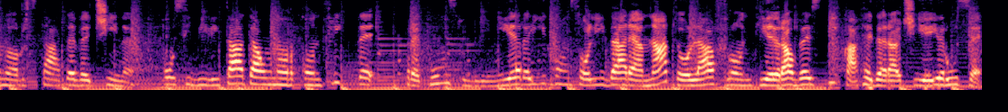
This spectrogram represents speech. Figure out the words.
unor state vecine, posibilitatea unor conflicte, precum sublinierei consolidarea NATO la frontiera vestică a Federației Ruse,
